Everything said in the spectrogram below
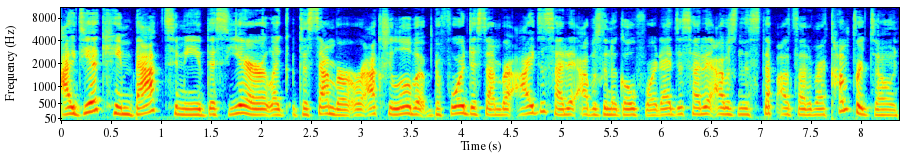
idea came back to me this year, like December, or actually a little bit before December, I decided I was going to go for it. I decided I was going to step outside of my comfort zone.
